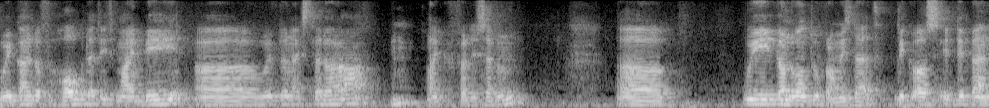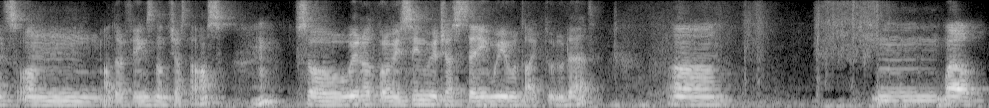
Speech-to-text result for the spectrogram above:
we kind of hope that it might be uh, with the next Fedora, mm -hmm. like 37. Uh, we don't want to promise that because it depends on other things, not just us. Mm -hmm. So we're not promising, we're just saying we would like to do that. Mm, well,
